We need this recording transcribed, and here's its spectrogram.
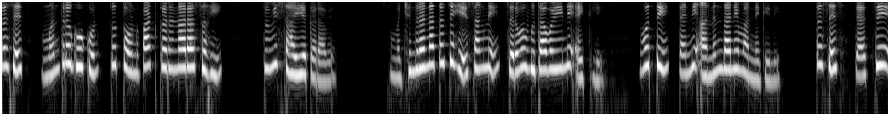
तसेच मंत्र घोकून तो तोंडपाठ करणारासही तुम्ही सहाय्य करावे. मच्छिंद्रनाथाचे हे सांगणे सर्व भूतावळीने ऐकले व ते त्यांनी आनंदाने मान्य केले. तसेच त्याचे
